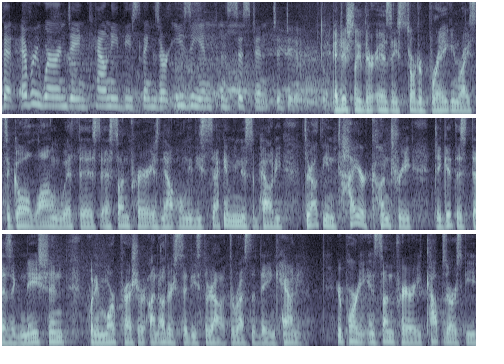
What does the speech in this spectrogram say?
that everywhere in Dane County these things are easy and consistent to do. Additionally, there is a sort of bragging rights to go along with this as Sun Prairie is now only the second municipality throughout the entire country to get this designation, putting more pressure on other cities throughout the rest of Dane County. Reporting in Sun Prairie, Kopzarski,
